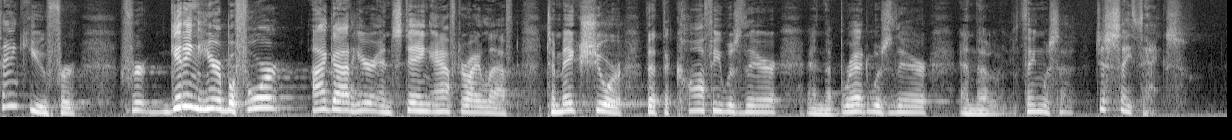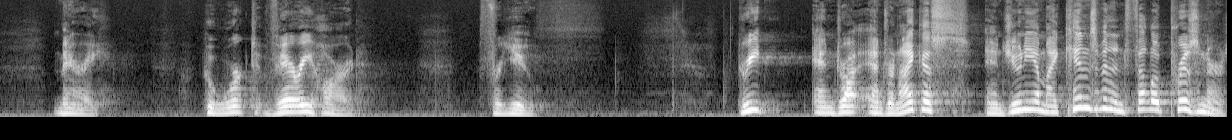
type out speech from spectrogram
thank you for, for getting here before I got here and staying after I left to make sure that the coffee was there and the bread was there and the thing was there. Just say thanks. Mary, who worked very hard for you, Greet Andro- Andronicus and Junia, my kinsmen and fellow prisoners.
